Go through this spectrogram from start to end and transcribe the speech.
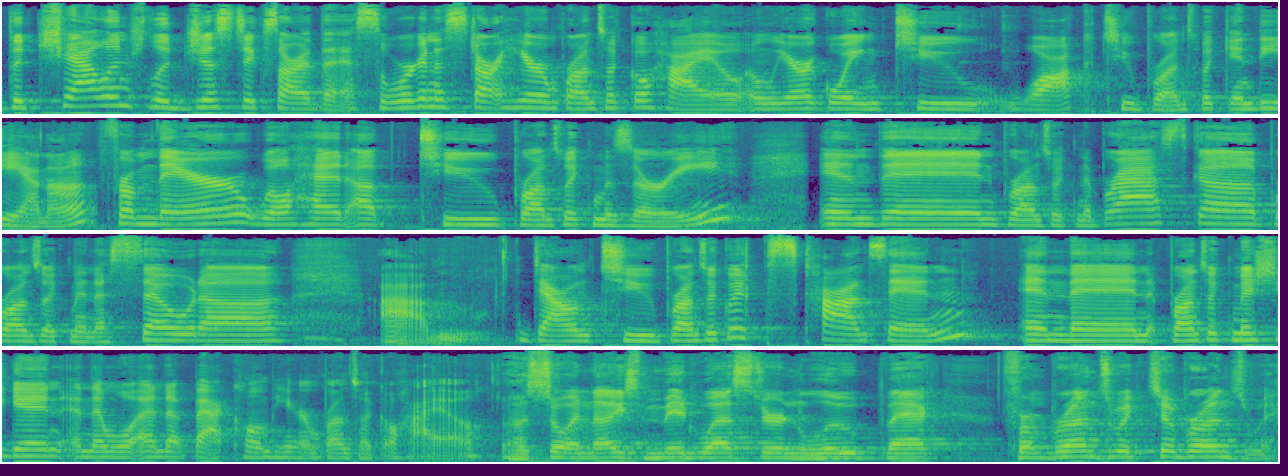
the challenge logistics are this. So we're going to start here in Brunswick, Ohio, and we are going to walk to Brunswick, Indiana. From there, we'll head up to Brunswick, Missouri, and then Brunswick, Nebraska, Brunswick, Minnesota um, down to Brunswick, Wisconsin, and then Brunswick, Michigan, and then we'll end up back home here in Brunswick, Ohio. Uh, so a nice Midwestern loop back from Brunswick to Brunswick.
